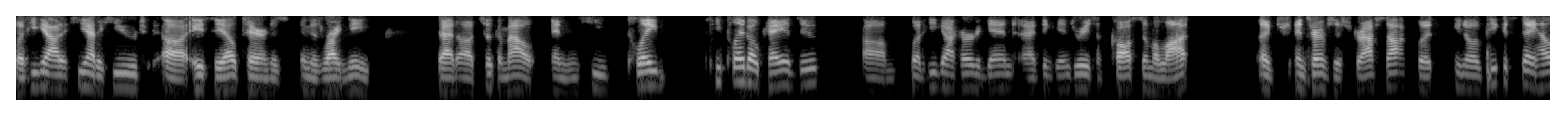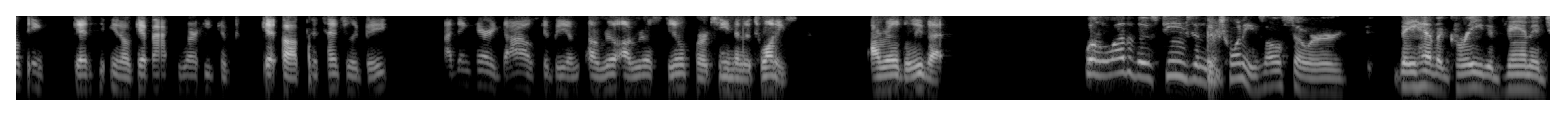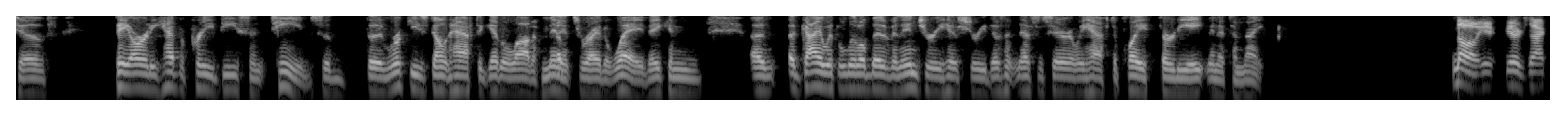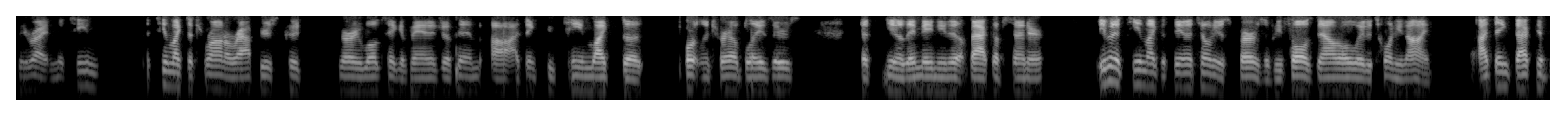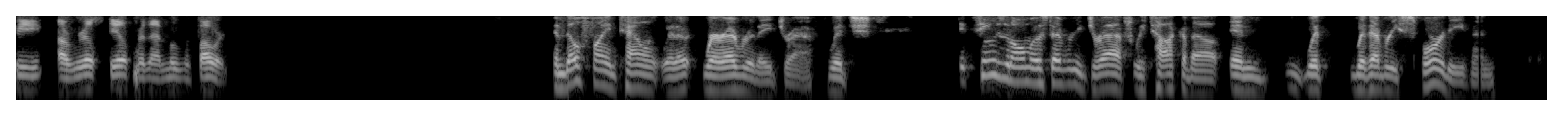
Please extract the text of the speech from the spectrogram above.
but he got he had a huge uh, ACL tear in his in his right knee that uh, took him out, and he played he played okay at Duke, um, but he got hurt again. And I think injuries have cost him a lot like, in terms of draft stock. But you know, if he could stay healthy, get you know get back to where he could get uh, potentially be, I think Harry Giles could be a, a real a real steal for a team in the twenties. I really believe that. Well, a lot of those teams in the twenties also are they have a great advantage of they already have a pretty decent team, so the rookies don't have to get a lot of minutes yep. right away. They can a, a guy with a little bit of an injury history doesn't necessarily have to play 38 minutes a night. No, you're, you're exactly right. And the team, a team like the Toronto Raptors could very well take advantage of him. Uh, I think a team like the Portland Trail Blazers, that you know they may need a backup center. Even a team like the San Antonio Spurs, if he falls down all the way to 29, I think that could be a real steal for them moving forward. And they'll find talent wherever they draft, which it seems in almost every draft we talk about, and with with every sport even,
